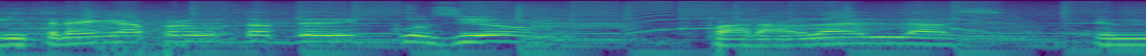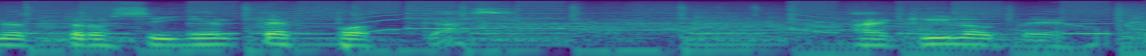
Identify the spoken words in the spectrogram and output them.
y traiga preguntas de discusión para hablarlas en nuestros siguientes podcasts. Aquí los dejo.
